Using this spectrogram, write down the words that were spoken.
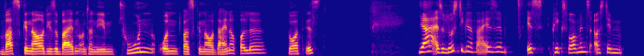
was genau diese beiden Unternehmen tun und was genau deine Rolle dort ist? Ja, also lustigerweise ist Pixformance aus dem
